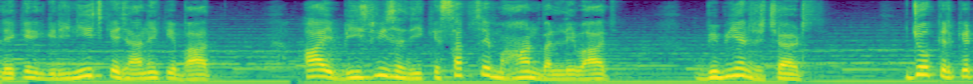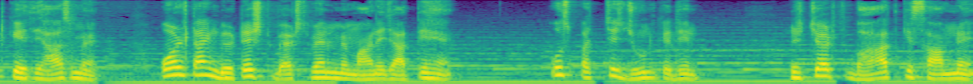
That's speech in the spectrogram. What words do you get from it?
लेकिन ग्रीनीज के जाने के बाद आए बीसवीं सदी के सबसे महान बल्लेबाज बिबियन रिचर्ड्स, जो क्रिकेट के इतिहास में ऑल टाइम ग्रेटेस्ट बैट्समैन में माने जाते हैं, उस 25 जून के दिन रिचर्ड्स भारत के सामने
